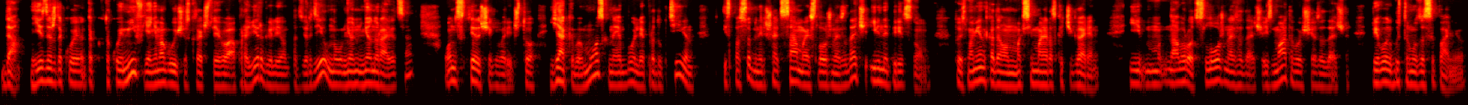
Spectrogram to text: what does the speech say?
Да, есть даже такой, так, такой миф, я не могу еще сказать, что я его опроверг или он подтвердил, но мне, мне нравится. Он следующее говорит, что якобы мозг наиболее продуктивен и способен решать самые сложные задачи именно перед сном. То есть момент, когда он максимально раскочегарен. И наоборот, сложная задача, изматывающая задача приводит к быстрому засыпанию.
